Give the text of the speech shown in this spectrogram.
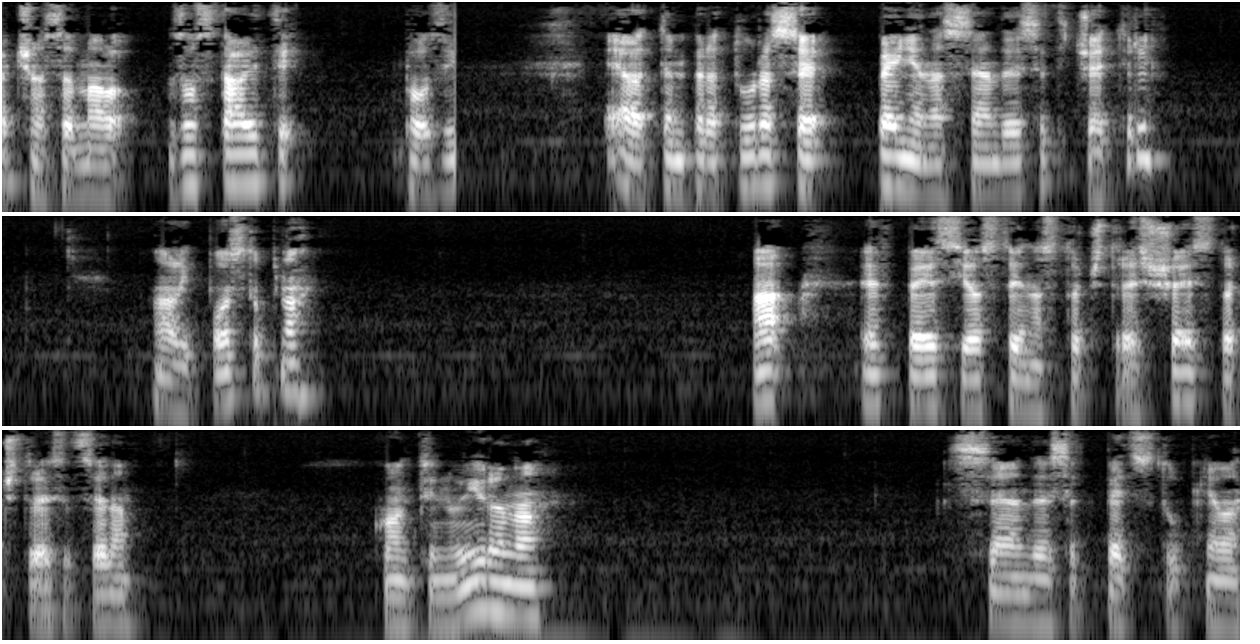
Pa ćemo sad malo zaustaviti, pauzirati. Evo, temperatura se penje na 74, ali postupno. A FPS je ostaje na 146, 147 kontinuirano. 75 stupnjeva.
